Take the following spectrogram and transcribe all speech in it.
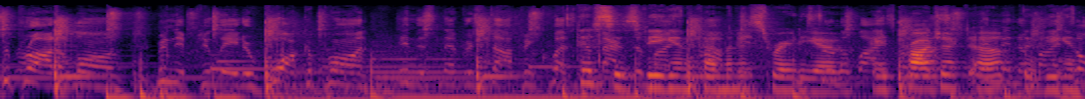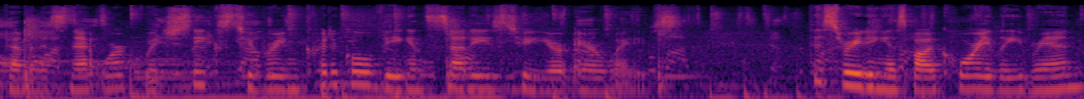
To prod along, manipulate or walk upon. In this never stopping quest This is Vegan Feminist Radio, a project of the Vegan Feminist Network, which seeks to bring critical vegan studies to your airwaves. This reading is by Corey Lee Wrenn,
